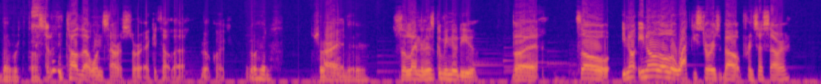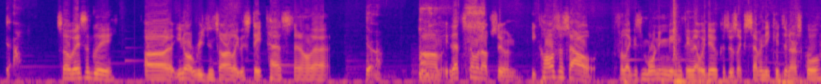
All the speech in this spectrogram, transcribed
divert the talk. I still didn't tell that one sour story. I could tell that real quick. Go ahead. Shut Alright. in. So Landyn, this is gonna be new to you, but so you know you know all the wacky stories about Princess Sour. Yeah. So basically, uh, you know what regions are like the state test and all that. Yeah. Um, that's coming up soon. He calls us out for like this morning meeting thing that we do because there's like 70 kids in our school.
